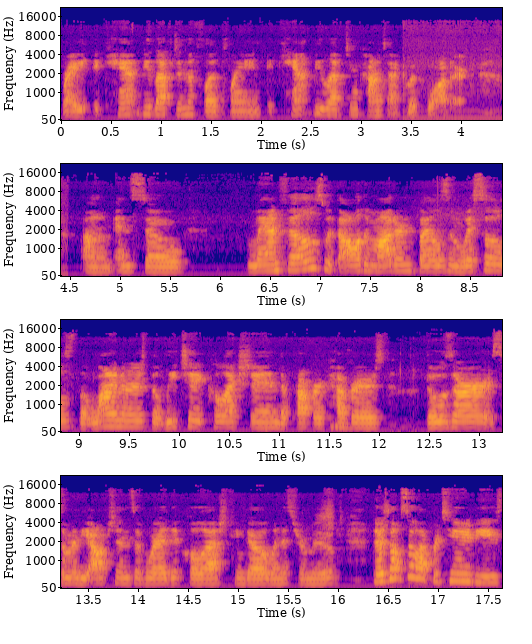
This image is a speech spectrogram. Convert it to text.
right? It can't be left in the floodplain. It can't be left in contact with water. Um, and so landfills with all the modern bells and whistles, the liners, the leachate collection, the proper covers, those are some of the options of where the coal ash can go when it's removed. There's also opportunities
